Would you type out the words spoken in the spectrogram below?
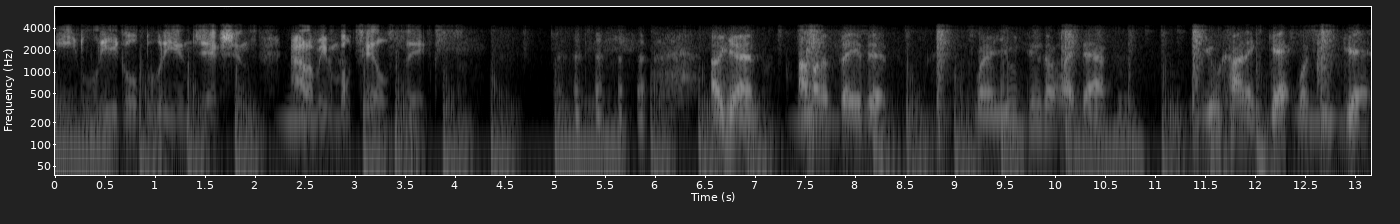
illegal booty injections out of a Motel 6. Again, I'm gonna say this: when you do something like that, you kind of get what you get.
